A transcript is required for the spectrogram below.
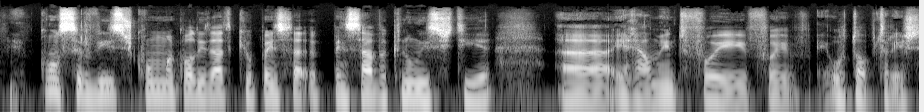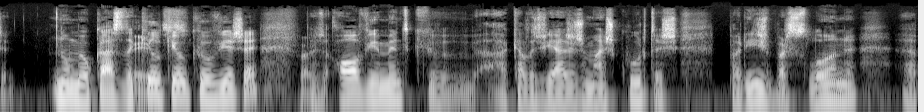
Com serviços com uma qualidade que eu pensa, pensava que não existia, uh, e realmente foi, foi o top 3 no meu caso, daquilo que eu, que eu viajei. Pois, obviamente que há aquelas viagens mais curtas, Paris, Barcelona, uh,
